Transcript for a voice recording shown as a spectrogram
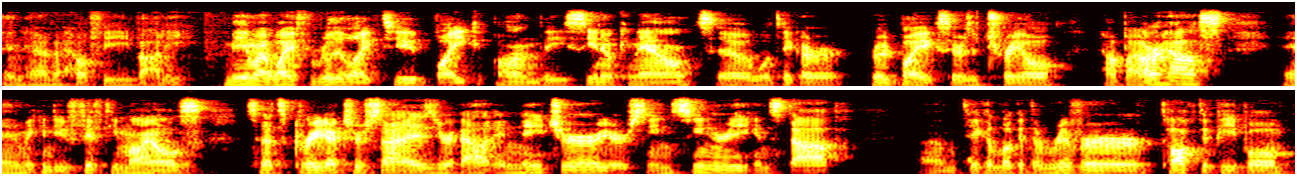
and have a healthy body. Me and my wife really like to bike on the C&O Canal, so we'll take our road bikes. There's a trail out by our house, and we can do 50 miles. So that's great exercise. You're out in nature, you're seeing scenery, you can stop, um, take a look at the river, talk to people.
